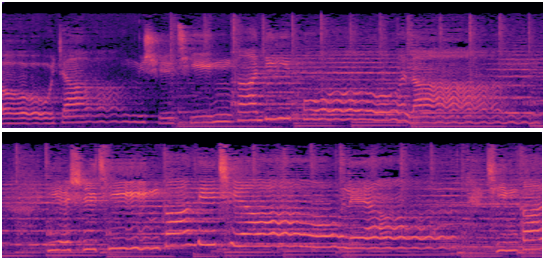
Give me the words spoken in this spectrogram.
惆怅是情感的波浪，也是情感的桥梁，情感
